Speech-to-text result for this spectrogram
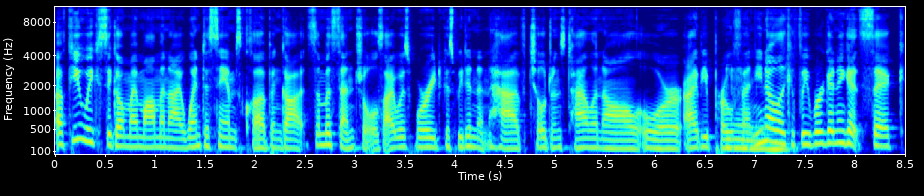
a few weeks ago, my mom and I went to Sam's Club and got some essentials. I was worried because we didn't have children's Tylenol or ibuprofen. You know, Mm. like if we were going to get sick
